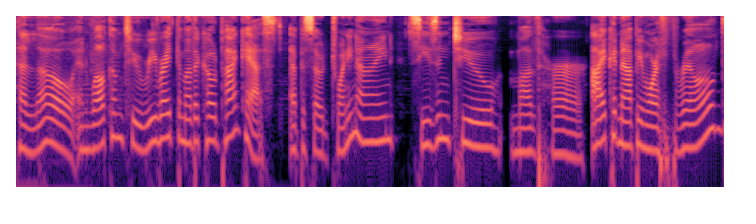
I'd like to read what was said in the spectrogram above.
Hello, and welcome to Rewrite the Mother Code podcast, episode 29, season two, Mother. I could not be more thrilled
